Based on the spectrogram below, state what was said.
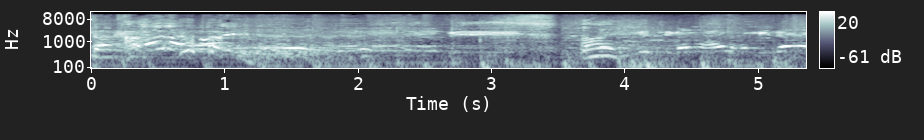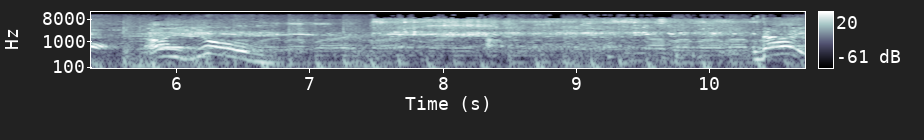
זה התחלה, אוי. אוי. אוי, יואו. די!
